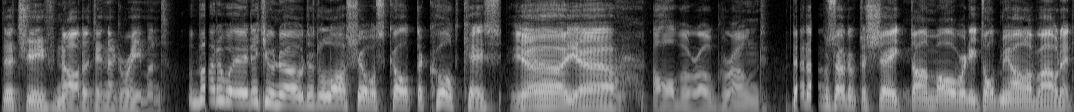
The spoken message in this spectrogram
The chief nodded in agreement. By the way, did you know that the last show was called The Cold Case? Yeah, yeah, Alborough groaned. That episode of The Shade, Tom already told me all about it.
